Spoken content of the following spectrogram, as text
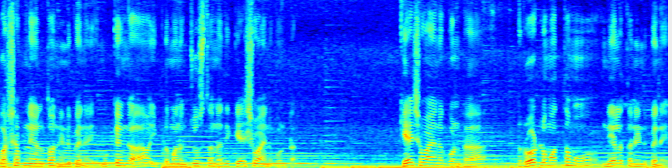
వర్షపు నీళ్ళతో నిండిపోయినాయి. ముఖ్యంగా ఇప్పుడు మనం చూస్తున్నది కేశవాయన గుంట. కేశవాయన గుంట రోడ్లు మొత్తము నీళ్ళతో నిండిపోయినాయి.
